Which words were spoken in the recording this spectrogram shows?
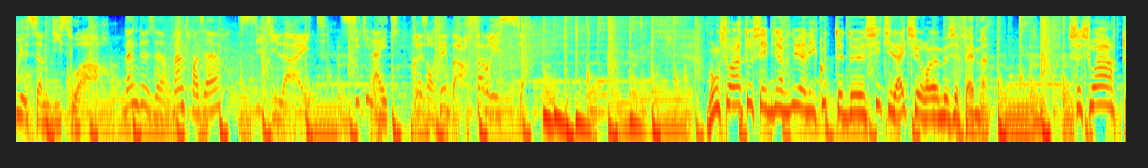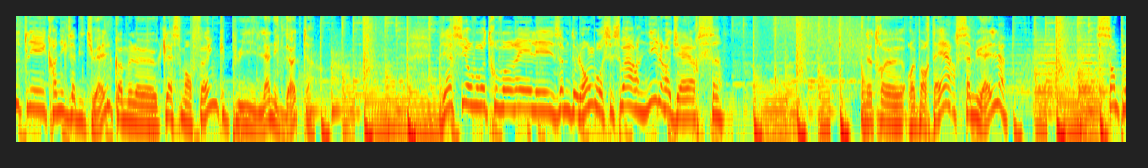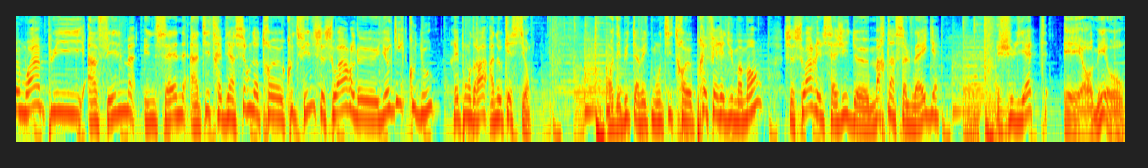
tous les samedis soirs. 22h, 23h. City Light. City Light. Présenté par Fabrice. Bonsoir à tous et bienvenue à l'écoute de City Light sur euh, MeusFM. Ce soir, toutes les chroniques habituelles comme le classement funk puis l'anecdote. Bien sûr, vous retrouverez les hommes de l'ombre ce soir, Neil Rogers. Notre reporter, Samuel, Sample-moi, puis un film, une scène, un titre et bien sûr notre coup de fil ce soir, le Yogi Koudou répondra à nos questions. On débute avec mon titre préféré du moment. Ce soir, il s'agit de Martin Solveig, Juliette et Roméo.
